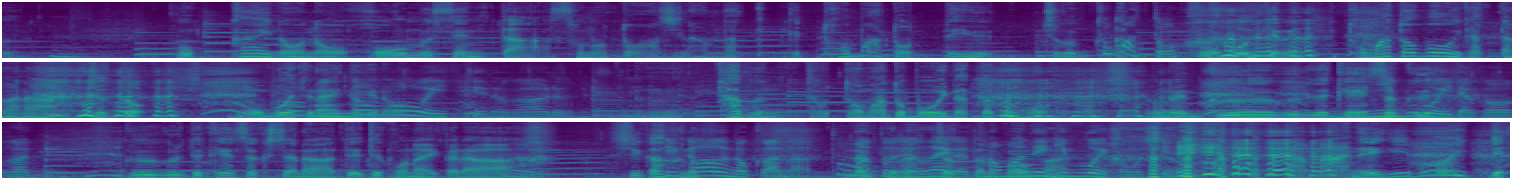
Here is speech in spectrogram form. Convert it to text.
うん北海道のホームセンターその当時なんだっけ？トマトっていうちょっとトマト？あ覚えてない。トマトボーイだったかな？ちょっともう覚えてないんだけど。トマトボーイっていうのがあるんですね。うん多分トトマトボーイだったと思う。ね Google で検索何ボーイだかわかんない。Google で検索したら出てこないから、違違うの？うのかな？トマトじゃないか。らなくなっちゃったのか玉ねぎボーイかもしれない 玉ねぎボーイって。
